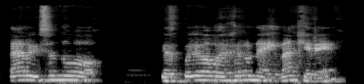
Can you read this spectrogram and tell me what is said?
estaba revisando, después le vamos a dejar una imagen, ¿eh?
